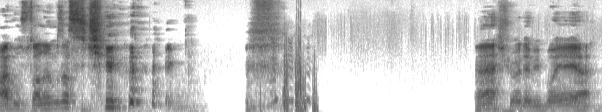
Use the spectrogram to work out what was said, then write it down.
Abi ustalığımıza sıçıyor. Heh şöyle bir boya ya.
